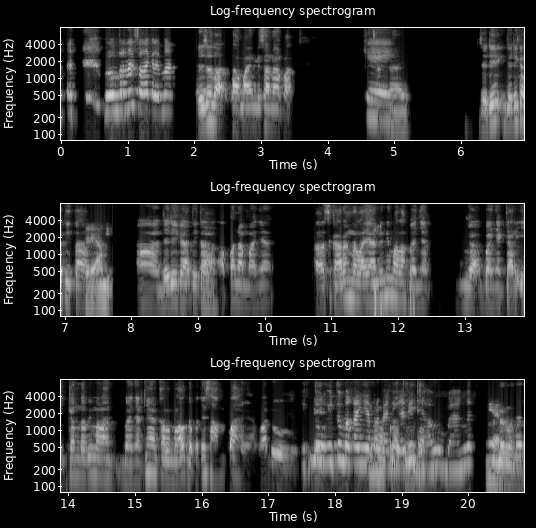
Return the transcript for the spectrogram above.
Belum pernah soalnya ke Demak. Besok tak tak main ke sana Pak. Oke. Nah, Jadi jadi Kak Tita, dari Ambi. ah, jadi Kak Tita, apa namanya? eh, sekarang nelayan ini malah banyak nggak banyak cari ikan tapi malah banyaknya kalau melaut dapatnya sampah ya. Waduh. Itu Ini itu makanya ini perbandingannya jauh banget. Iya. bener-bener.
